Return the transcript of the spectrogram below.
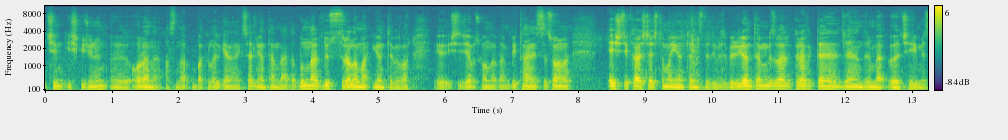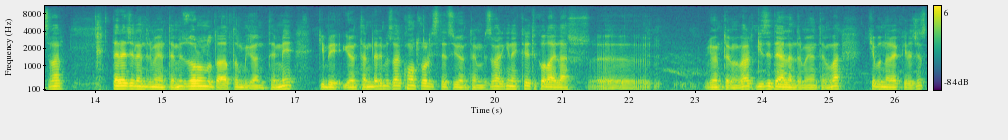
için iş gücünün e, oranı aslında bakılır geleneksel yöntemlerde. Bunlar düz sıralama yöntemi var e, işleyeceğimiz konulardan. Bir tanesi sonra eşli karşılaştırma yöntemimiz dediğimiz bir yöntemimiz var. Grafik derecelendirme ölçeğimiz var. Derecelendirme yöntemi, zorunlu dağıtım yöntemi gibi yöntemlerimiz var. Kontrol listesi yöntemimiz var. Yine kritik olaylar e, yöntemi var. Gizli değerlendirme yöntemi var ki bunlara hep geleceğiz.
